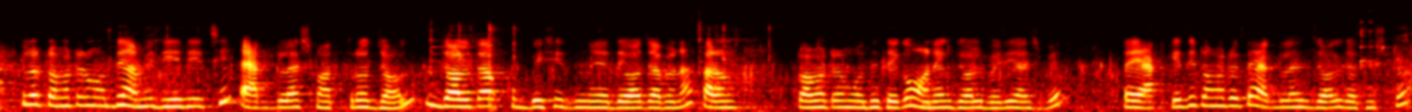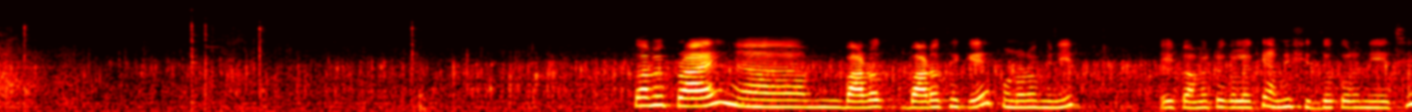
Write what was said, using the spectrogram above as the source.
এক কিলো টমেটোর মধ্যে আমি দিয়ে দিয়েছি এক গ্লাস মাত্র জল। জলটা খুব বেশি দেওয়া যাবে না। কারণ টমেটোর মধ্যে থেকেও অনেক জল বেরিয়ে আসবে। তাই এক কেজি টমেটোতে এক গ্লাস জল যথেষ্ট। তো আমি প্রায় বারো বারো থেকে পনেরো মিনিট এই টমেটোগুলোকে আমি সিদ্ধ করে নিয়েছি।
